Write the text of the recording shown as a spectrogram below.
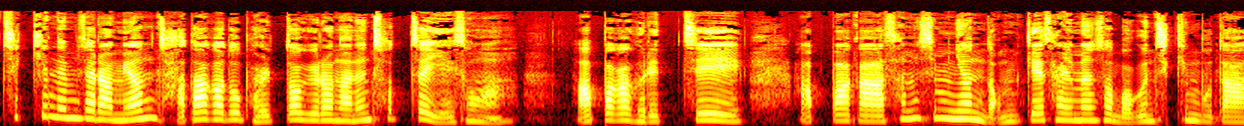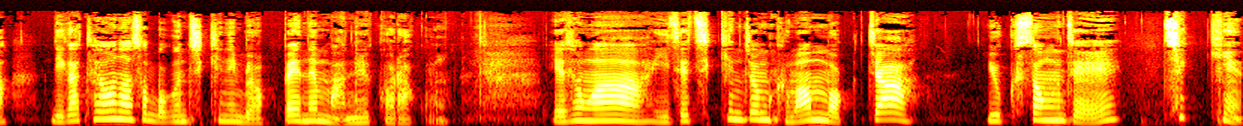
치킨 냄새라면 자다가도 벌떡 일어나는 첫째 예성아. 아빠가 그랬지. 아빠가 30년 넘게 살면서 먹은 치킨보다 네가 태어나서 먹은 치킨이 몇 배는 많을 거라고. 예성아, 이제 치킨 좀 그만 먹자. 육성재 치킨.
